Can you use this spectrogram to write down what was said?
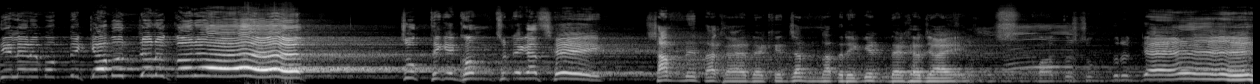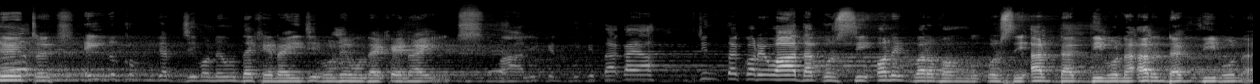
দিলের মধ্যে কেমন যেন করে চোখ থেকে ঘুম ছুটে গেছে। সামনে তাকায় দেখে জান্নাতের গেট দেখা যায়। কত সুন্দর গেট। এইরকম গেট জীবনেও দেখে নাই, জীবনেও দেখে নাই। মালিকের দিকে তাকায়া চিন্তা করে, ওয়াদা করছি, অনেকবার ভঙ্গ করছি, আর ডাক দিব না, আর ডাক দিব না।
